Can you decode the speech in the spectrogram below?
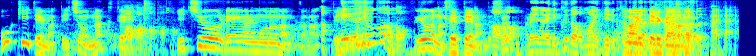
大きいテーマって一応なくて一応恋愛ものなのかなあっていう恋愛ものなの？ような設定なんです。恋愛で管を巻いてる感じ巻いてる感じがはいはいはい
